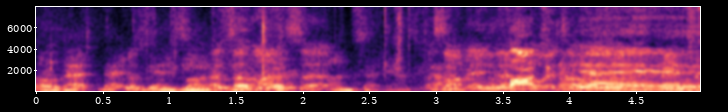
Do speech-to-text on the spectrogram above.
Oh, that that is going to be That's an unset. unset. Yeah. That's on it. That's Bonk. always on Yay. Oh,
